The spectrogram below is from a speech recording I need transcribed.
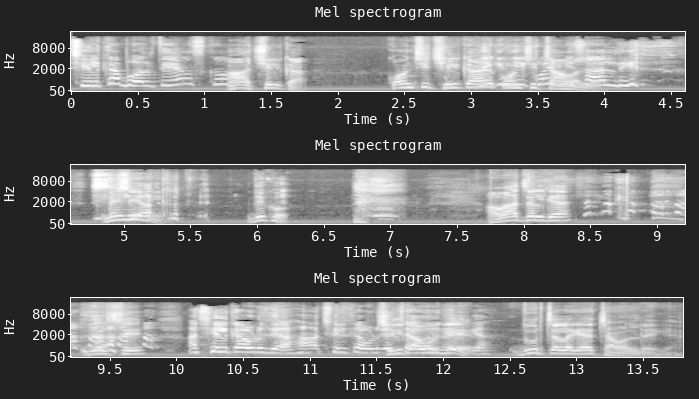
छिलका बोलती है उसको? हाँ छिलका। कौन सी छिलका है कौन सी चावल है? मिसाल नहीं नहीं नहीं नहीं। देखो। हवा चल गया। इधर से। हाँ छिलका उड़ गया। हाँ छिलका उड़ गया छिलका उड़ गया। दूर चला गया चावल रह गया।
